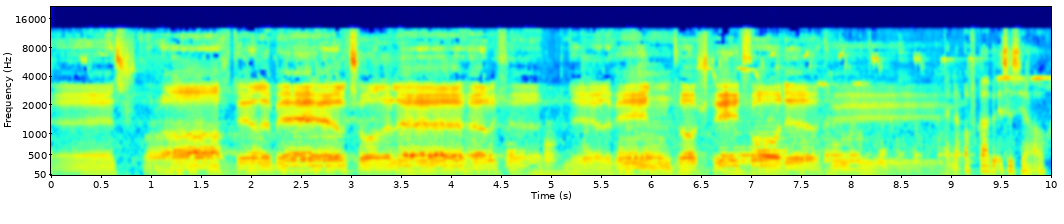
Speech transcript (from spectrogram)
Es sprach der Bär zur Lerche, der Winter steht vor der Tür. Eine Aufgabe ist es ja auch,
